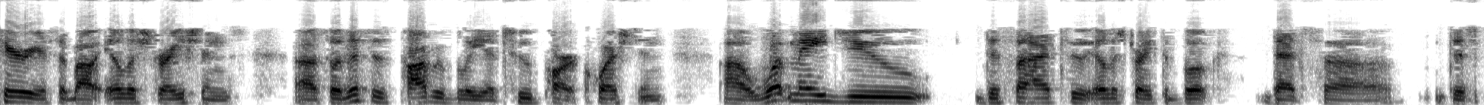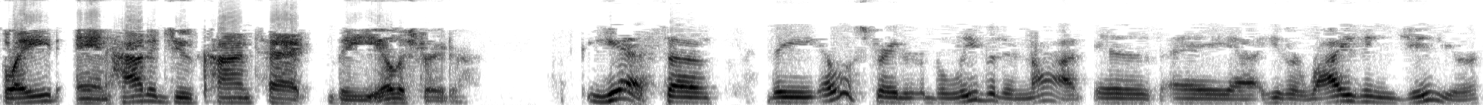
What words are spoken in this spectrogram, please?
curious about illustrations. Uh, so this is probably a two-part question. Uh, what made you decide to illustrate the book that's uh, displayed, and how did you contact the illustrator? Yes. So the illustrator, believe it or not, is a uh, he's a rising junior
